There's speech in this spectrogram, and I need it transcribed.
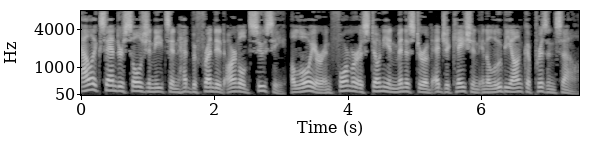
Alexander Solzhenitsyn had befriended Arnold Susi, a lawyer and former Estonian Minister of Education in a Lubyanka prison cell.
